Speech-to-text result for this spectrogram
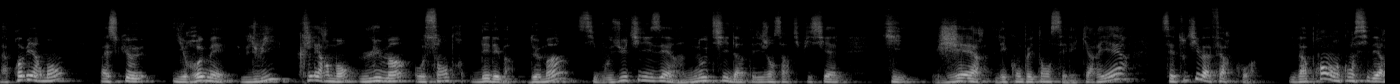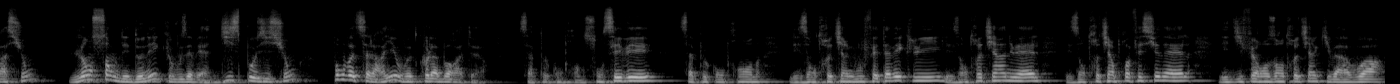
Bah, Premièrement, parce qu'il remet, lui, clairement, l'humain au centre des débats. Demain, si vous utilisez un outil d'intelligence artificielle qui gère les compétences et les carrières, cet outil va faire quoi? Il va prendre en considération l'ensemble des données que vous avez à disposition pour votre salarié ou votre collaborateur. Ça peut comprendre son CV, ça peut comprendre les entretiens que vous faites avec lui, les entretiens annuels, les entretiens professionnels, les différents entretiens qu'il va avoir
